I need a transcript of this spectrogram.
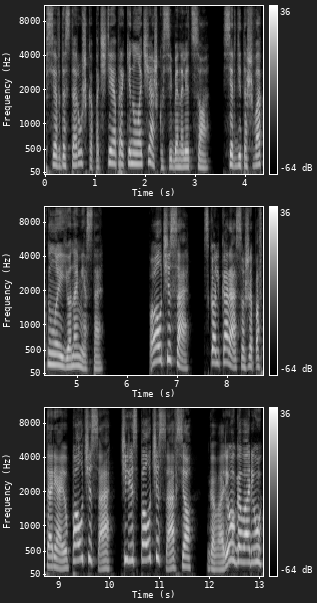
Псевдостарушка почти опрокинула чашку себе на лицо, сердито швакнула ее на место. «Полчаса!» Сколько раз уже повторяю, полчаса, через полчаса все. Говорю, говорю,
